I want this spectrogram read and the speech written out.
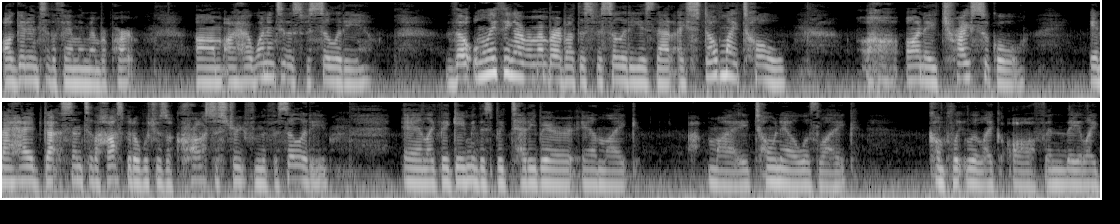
I'll get into the family member part um, I went into this facility. The only thing I remember about this facility is that I stubbed my toe uh, on a tricycle and I had got sent to the hospital, which was across the street from the facility. And like they gave me this big teddy bear and like my toenail was like completely like off and they like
